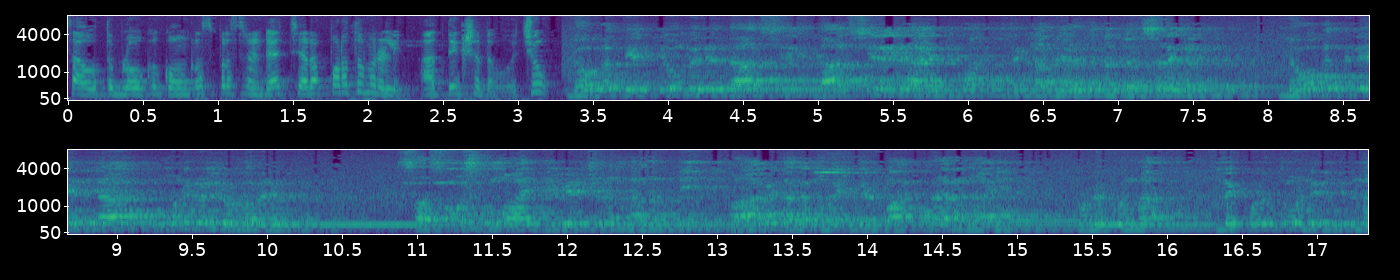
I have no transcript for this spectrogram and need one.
south block Congress president Chirappurath Murali അധ്യക്ഷത വഹിച്ചു. ലോകത്തെ ഏറ്റവും വലിയ ദാർശനി ദാർശനികനായിരുന്ന അല്ലെങ്കിൽ അദ്ദേഹത്തിന്റെ ദർശനങ്ങൾ ലോകത്തിന്റെ എല്ലാ കോണുകളിലുള്ളവരും സസൂക്ഷ്മമായി ഗവേഷണം നടത്തി ഭാവി തലമുറയ്ക്ക് ഒരു വാഗ്ദാനമായി കൊടുക്കുന്ന അല്ലെ കൊടുത്തുകൊണ്ടിരിക്കുന്ന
